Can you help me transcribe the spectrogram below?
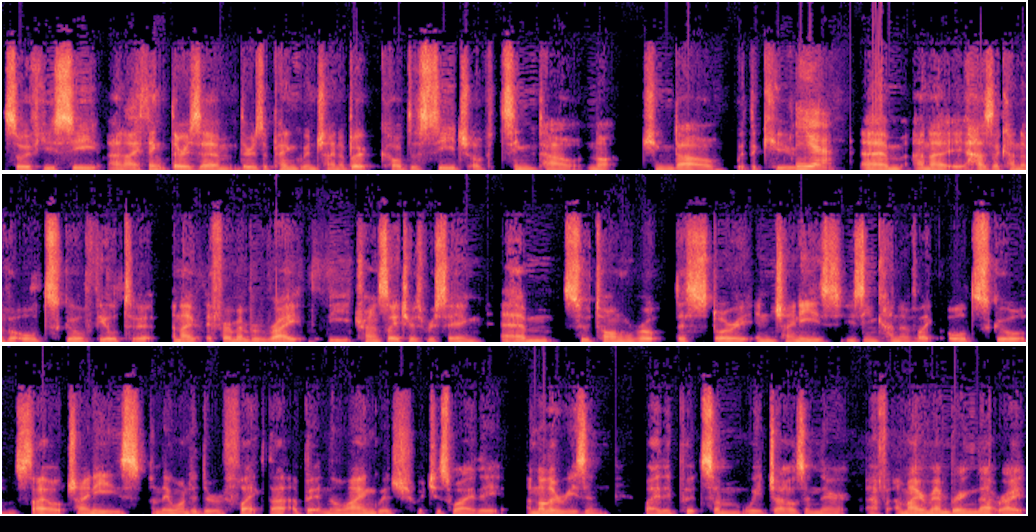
So if you see, and I think there's um there's a Penguin China book called The Siege of Tsingtao, not Qingdao with the Q. Yeah. um, and I, it has a kind of an old school feel to it. And I, if I remember right, the translators were saying um, Su Tong wrote this story in Chinese using kind of like old school style Chinese, and they wanted to reflect that a bit in the language, which is why they another reason why they put some Wade Giles in there. Am I remembering that right?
